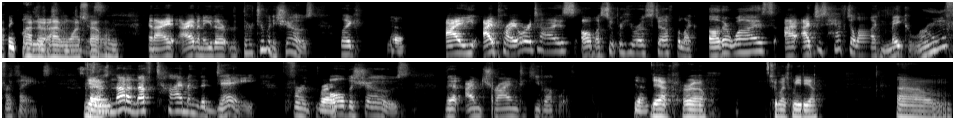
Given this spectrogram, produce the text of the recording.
I think I know I haven't watched that one. And I, I haven't either. There are too many shows. Like, Yeah. I I prioritize all my superhero stuff, but like otherwise, I, I just have to like make room for things. Yeah. There's not enough time in the day for Right. all the shows that I'm trying to keep up with. Yeah. Yeah, for real. Too much media. Um,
